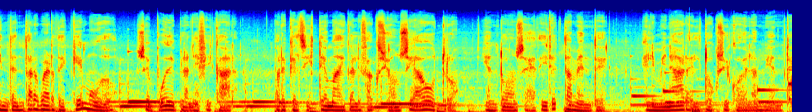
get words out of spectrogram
intentar ver de qué modo se puede planificar para que el sistema de calefacción sea otro y entonces directamente eliminar el tóxico del ambiente.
